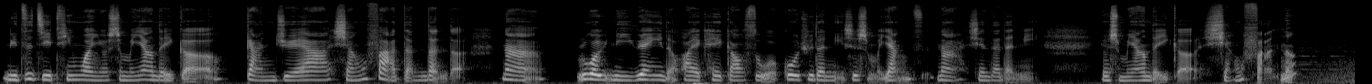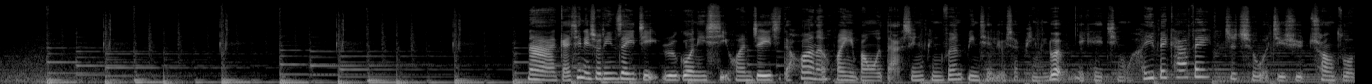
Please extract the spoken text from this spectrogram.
你自己听完有什么样的一个。感觉啊，想法等等的。那如果你愿意的话，也可以告诉我过去的你是什么样子，那现在的你有什么样的一个想法呢？那感谢你收听这一集。如果你喜欢这一集的话呢，欢迎帮我打星评分，并且留下评论，也可以请我喝一杯咖啡，支持我继续创作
